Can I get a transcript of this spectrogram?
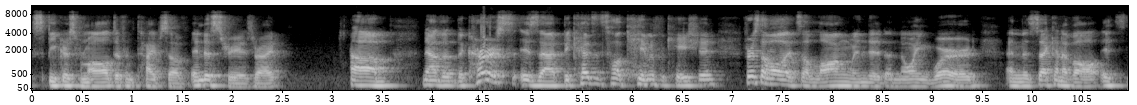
speakers from all different types of industries right? Um, now the, the curse is that because it's called gamification first of all it's a long-winded annoying word. And the second of all it's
